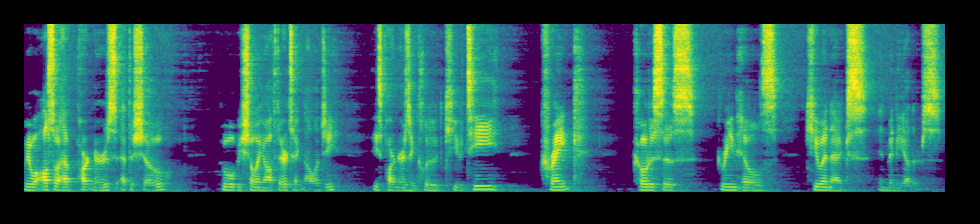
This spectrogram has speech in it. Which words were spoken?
We will also have partners at the show who will be showing off their technology. These partners include QT, Crank, Codesys, Green Hills, QNX, and many others.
